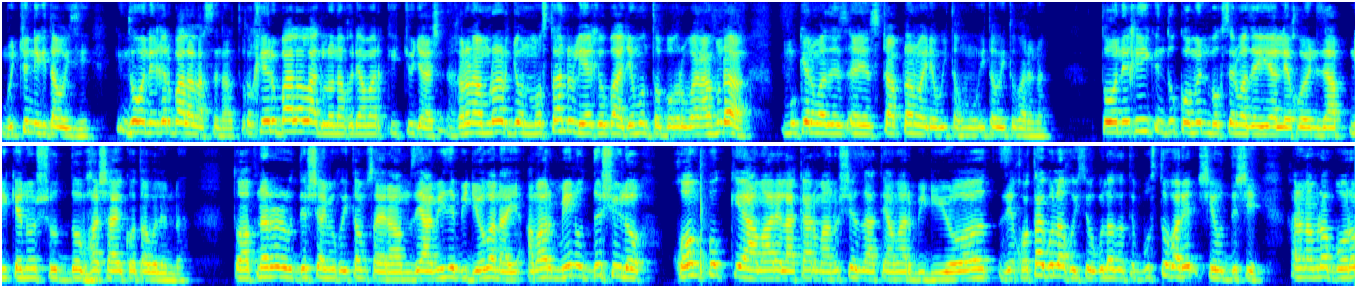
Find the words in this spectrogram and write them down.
বুঝছেন নাকি তা হয়েছি কিন্তু অনেকের বালা লাগছে না। তো কেউ বালা লাগল না করে আমার কিচ্ছু যায় আসে না। কারণ আমরা জন্মস্থান রলিয়া কেউ বাজে মন্তব্য করব আর আমরা মুখের মাঝে স্টাফ প্লান মাইরে বইতে হমু এটা হইতে পারে না। তো অনেকেই কিন্তু কমেন্ট বক্সের মাঝে ইয়া লেখেন যে, আপনি কেন শুদ্ধ ভাষায় কথা বলেন না? তো আপনার উদ্দেশ্যে আমি কইতাম সাইরাম যে আমি যে ভিডিও বানাই, আমার মেন উদ্দেশ্য হইল কমপক্ষে আমার এলাকার মানুষের যাতে আমার ভিডিও যে কথাগুলো হয়েছে ওগুলা যাতে বুঝতে পারে সে উদ্দেশ্যে। কারণ আমরা বড়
